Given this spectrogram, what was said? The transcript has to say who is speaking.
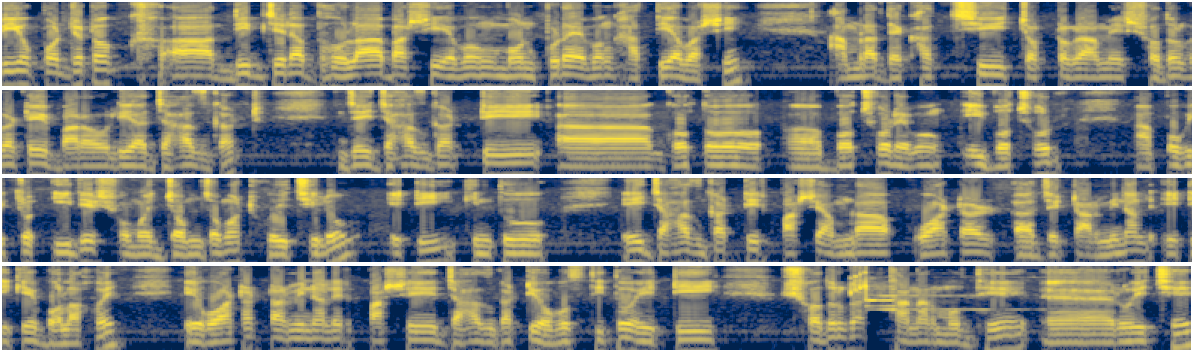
Speaker 1: প্রিয় পর্যটক দ্বীপ জেলা ভোলাবাসী এবং মনপুরা এবং হাতিয়াবাসী, আমরা দেখাচ্ছি চট্টগ্রামের সদরঘাটে বারাউলিয়া জাহাজঘাট। যেই জাহাজঘাটটি গত বছর এবং এই বছর পবিত্র ঈদের সময় জমজমাট হয়েছিল। এটি কিন্তু এই জাহাজঘাটটির পাশে আমরা ওয়াটার যে টার্মিনাল, এটিকে বলা হয়। এই ওয়াটার টার্মিনালের পাশে জাহাজঘাটটি অবস্থিত। এটি সদরঘাট থানার মধ্যে রয়েছে।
